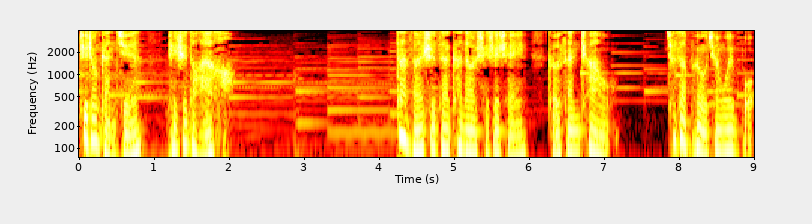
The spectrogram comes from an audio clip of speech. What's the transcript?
这种感觉平时倒还好，但凡是在看到谁谁谁隔三差五就在朋友圈、微博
